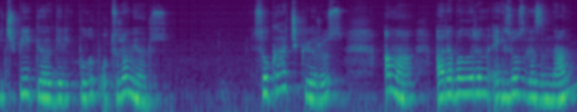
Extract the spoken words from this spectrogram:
hiçbir gölgelik bulup oturamıyoruz. Sokağa çıkıyoruz ama arabaların egzoz gazından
